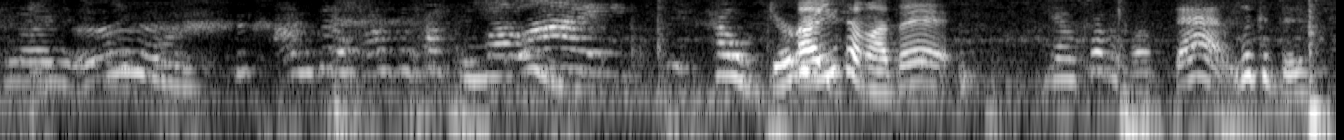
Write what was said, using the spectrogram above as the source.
cannot even explain. I'm gonna have to My life. how dirty. Oh, you talking about that? Yeah, I'm talking about that. Look at this.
